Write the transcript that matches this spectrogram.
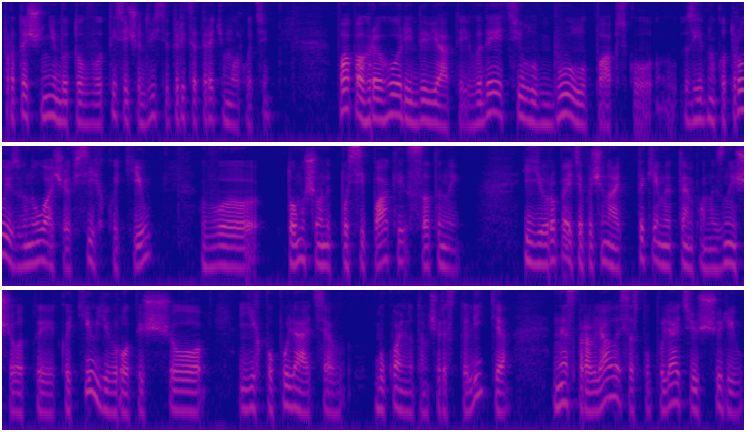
про те, що нібито в 1233 році папа Григорій IX видає цілу булу папську, згідно котрої звинувачує всіх котів в тому, що вони посіпаки сатани. І європейці починають такими темпами знищувати котів в Європі, що їх популяція буквально там через століття не справлялася з популяцією щурів.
